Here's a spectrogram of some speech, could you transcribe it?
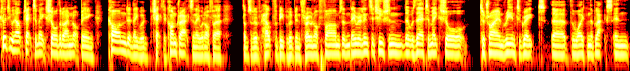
Could you help check to make sure that I'm not being conned? And they would check the contracts and they would offer some sort of help for people who'd been thrown off farms. And they were an institution that was there to make sure to try and reintegrate uh, the white and the blacks in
